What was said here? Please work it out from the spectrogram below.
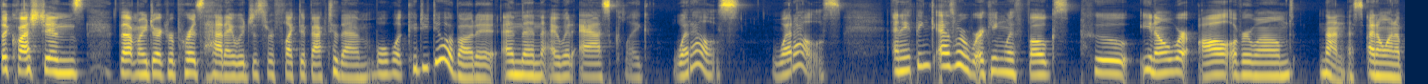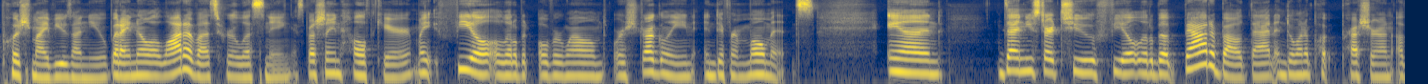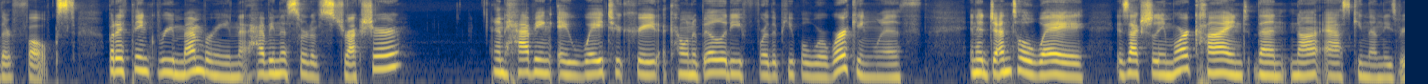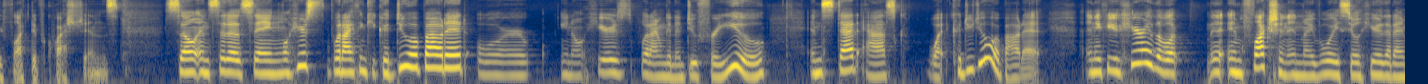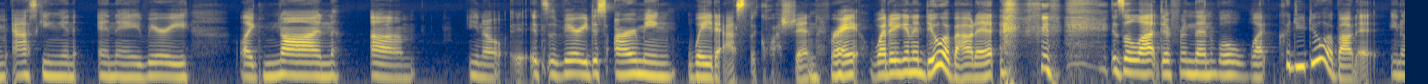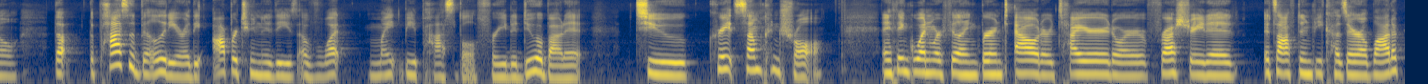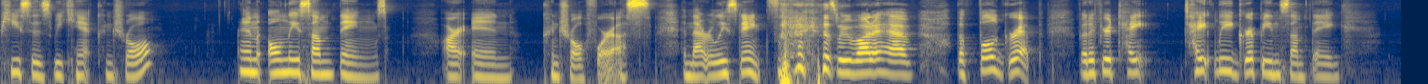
the questions that my direct reports had. I would just reflect it back to them. Well, what could you do about it? And then I would ask, like, what else? What else? And I think as we're working with folks who, you know, we're all overwhelmed, not I don't want to push my views on you, but I know a lot of us who are listening, especially in healthcare, might feel a little bit overwhelmed or struggling in different moments. And then you start to feel a little bit bad about that and don't want to put pressure on other folks. But I think remembering that having this sort of structure and having a way to create accountability for the people we're working with in a gentle way is actually more kind than not asking them these reflective questions. So instead of saying, well, here's what I think you could do about it, or, you know, here's what I'm going to do for you, instead ask, what could you do about it? And if you hear the inflection in my voice, you'll hear that I'm asking in, in a very like non um, you know, it's a very disarming way to ask the question, right? What are you going to do about it? is a lot different than, well, what could you do about it? You know, the, the possibility or the opportunities of what might be possible for you to do about it to create some control. And I think when we're feeling burnt out or tired or frustrated, it's often because there are a lot of pieces we can't control, and only some things are in control for us. And that really stinks because we want to have the full grip. But if you're tight tightly gripping something,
